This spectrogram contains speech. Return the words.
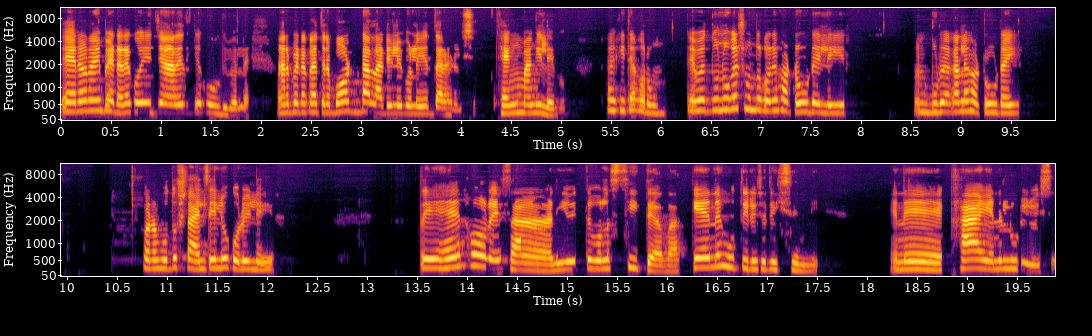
তো এরা আমি বেটারে কই যে আর এদিকে হুল দিবে আর বেটা কয় তারা বড় ডালা দিলে বলে এর দাঁড়া রয়েছে ঠ্যাং ভাঙি লেবো আর কিটা করুম তো এবার দুনুকে সুন্দর করে ফটো উঠাইলে এর বুড়া কালে ফটো উঠাই ওরা মতো স্টাইল টাইলও করিলে এর তো এর হরে সান ইয়েতে বলে আবার কেনে হুতি রয়েছে দেখছেন নি এনে খায় এনে লুড়ি রয়েছে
